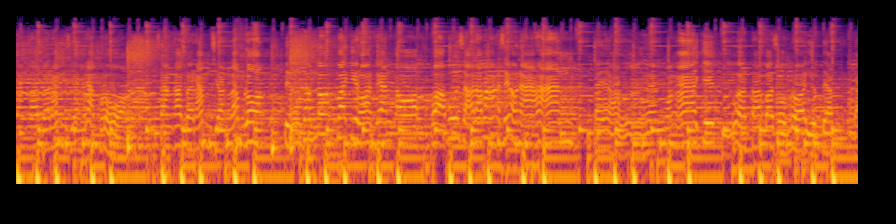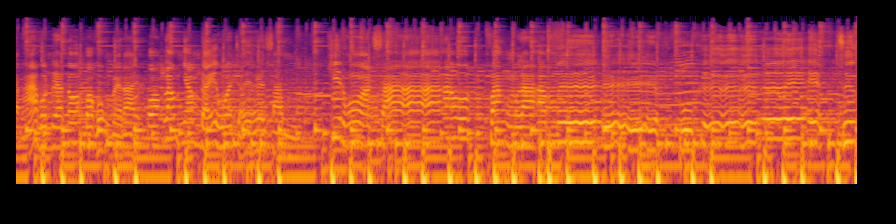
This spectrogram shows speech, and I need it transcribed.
สร้างการไปน้ำเสียงลำลองสร้างการไปน้ำเสียงลำลองเป็นทำนองว่ากี่ร้อนแดนต่อว่าผู้สาวละมาเสียวนา จิตเพื่อตามผสมรอยยืมแดนอยากหาคนแดนน้องก็คงไม่ได้ออกล้ำยำใดหัวใจสั่นคิดหัวสาวฟังลำมือผู้เคยซึ่ง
